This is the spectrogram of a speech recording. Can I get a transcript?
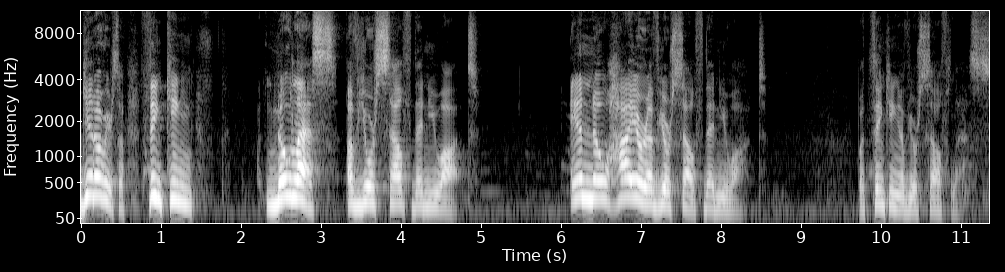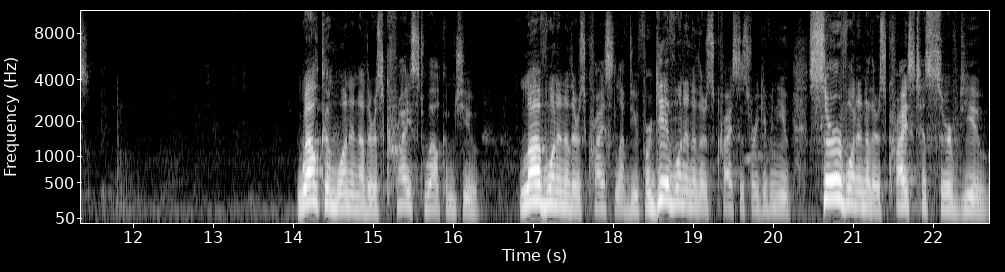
Get over yourself, thinking no less of yourself than you ought, and no higher of yourself than you ought, but thinking of yourself less. Welcome one another as Christ welcomed you. Love one another as Christ loved you. Forgive one another as Christ has forgiven you. Serve one another as Christ has served you.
